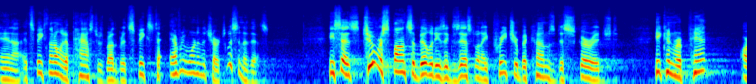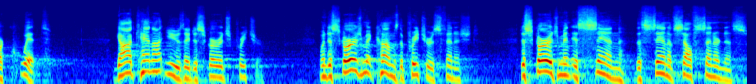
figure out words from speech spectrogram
And uh, it speaks not only to pastors, brother, but it speaks to everyone in the church. Listen to this. He says, Two responsibilities exist when a preacher becomes discouraged. He can repent or quit. God cannot use a discouraged preacher. When discouragement comes, the preacher is finished. Discouragement is sin, the sin of self centeredness.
